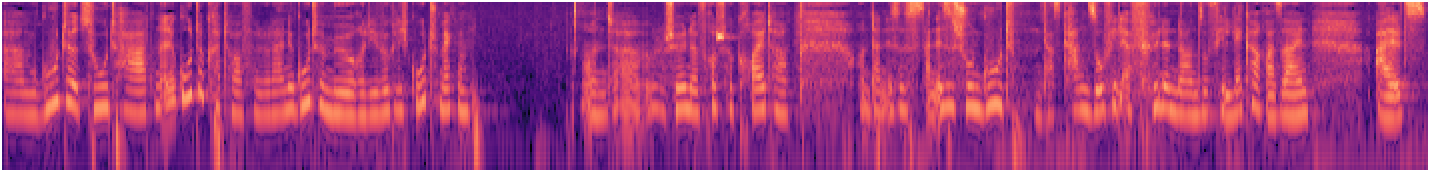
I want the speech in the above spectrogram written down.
ähm, gute Zutaten, eine gute Kartoffel oder eine gute Möhre, die wirklich gut schmecken und äh, schöne frische Kräuter und dann ist es, dann ist es schon gut. Das kann so viel erfüllender und so viel leckerer sein als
